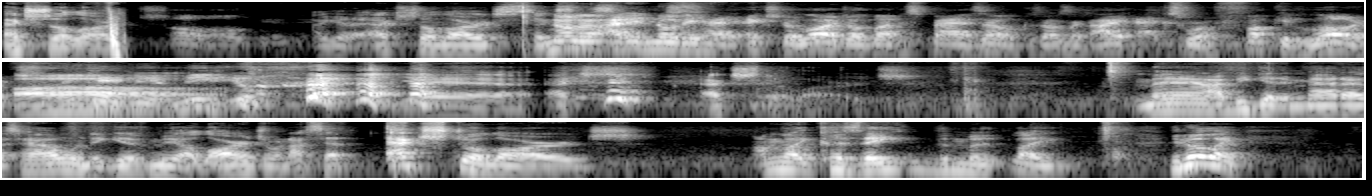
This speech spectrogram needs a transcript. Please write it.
Extra large. Oh, okay. I get an extra large six. No, no, I didn't know they had extra large. I was about to spaz out because I was like, I asked for a fucking large. So Oh. They gave me a oh. medium. Yeah, extra, extra large. Man, I'd be getting mad as hell when they give me a large when I said extra large. I'm like, cause they the like, you know, like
